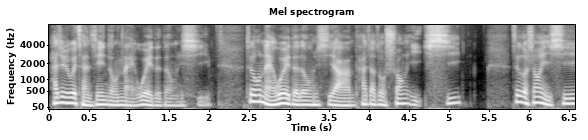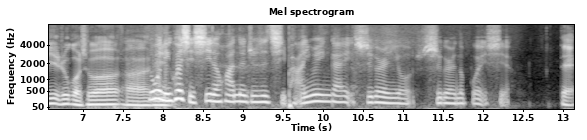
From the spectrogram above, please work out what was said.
它就是会产生一种奶味的东西。这种奶味的东西啊，它叫做双乙烯。这个双乙烯，如果说呃，如果你会写烯的话，那就是奇葩，因为应该十个人有十个人都不会写。对，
